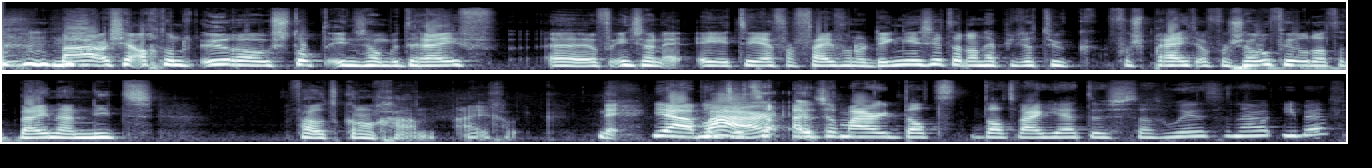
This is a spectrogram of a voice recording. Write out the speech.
maar als je 800 euro stopt in zo'n bedrijf, eh, of in zo'n ETF waar 500 dingen in zitten, dan heb je dat natuurlijk verspreid over zoveel dat het bijna niet fout kan gaan, eigenlijk. Ja, want Maar het, het- zeg maar dat, dat wij Jet dus, dat, hoe heet het nou, IBEF?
